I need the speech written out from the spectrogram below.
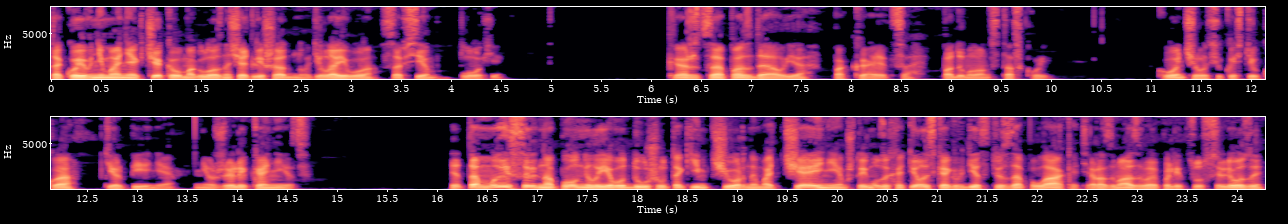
Такое внимание к Чекову могло означать лишь одно – дела его совсем плохи. «Кажется, опоздал я покаяться», – подумал он с тоской. Кончилось у Костюка терпение. Неужели конец? Эта мысль наполнила его душу таким черным отчаянием, что ему захотелось, как в детстве, заплакать, размазывая по лицу слезы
